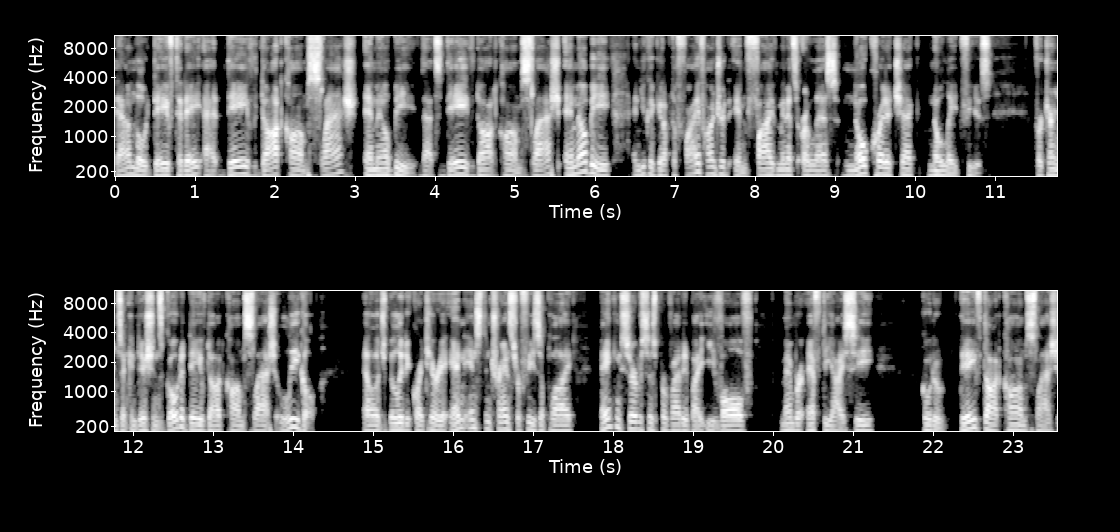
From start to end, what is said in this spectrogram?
Download Dave today at dave.com slash MLB. That's dave.com slash MLB. And you could get up to 505 minutes or less, no credit check, no late fees. For terms and conditions, go to dave.com slash legal. Eligibility criteria and instant transfer fees apply. Banking services provided by Evolve, member FDIC. Go to dave.com slash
